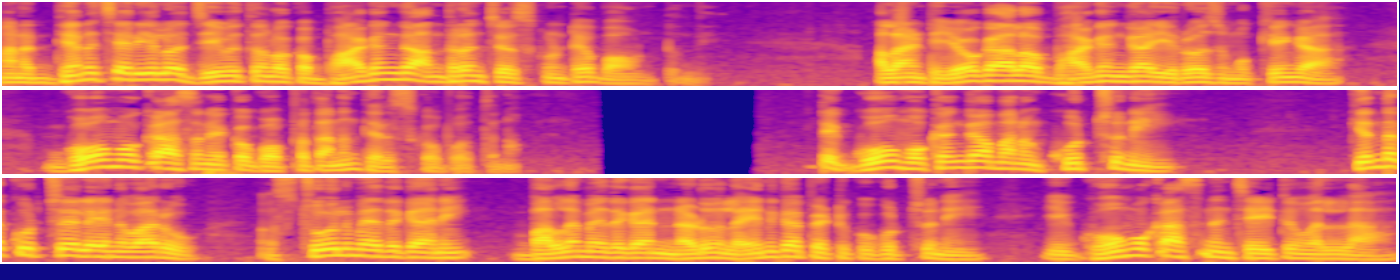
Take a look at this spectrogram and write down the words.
మన దినచర్యలో జీవితంలో ఒక భాగంగా అందరం చేసుకుంటే బాగుంటుంది. అలాంటి యోగాలో భాగంగా ఈరోజు ముఖ్యంగా గోముఖాసన యొక్క గొప్పతనం తెలుసుకోబోతున్నాం. అంటే గోముఖంగా మనం కూర్చుని కింద కూర్చోలేని వారు స్టూల్ మీద కానీ బల్ల మీద కానీ నడుము లైన్గా పెట్టుకు కూర్చుని ఈ గోముఖాసనం చేయటం వల్ల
